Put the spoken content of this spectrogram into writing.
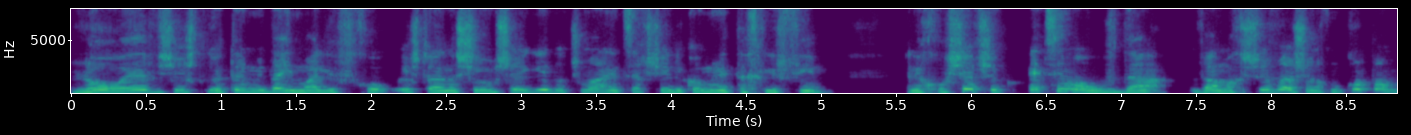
לא אוהב שיש לי יותר מדי מה לבחור. יש את האנשים שיגידו, תשמע, אני צריך שיהיה לי כל מיני תחליפים. אני חושב שעצם העובדה והמחשבה שאנחנו כל פעם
